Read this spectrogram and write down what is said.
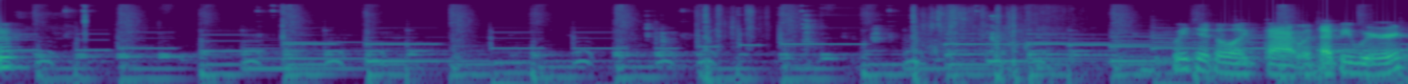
What if... We did it like that, would that be weird?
